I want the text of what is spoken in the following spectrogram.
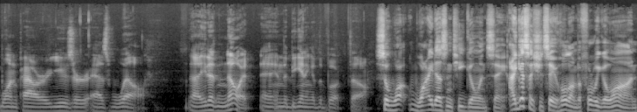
one power user as well. Uh, he doesn't know it in the beginning of the book, though. So wh- why doesn't he go insane? I guess I should say, hold on, before we go on,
